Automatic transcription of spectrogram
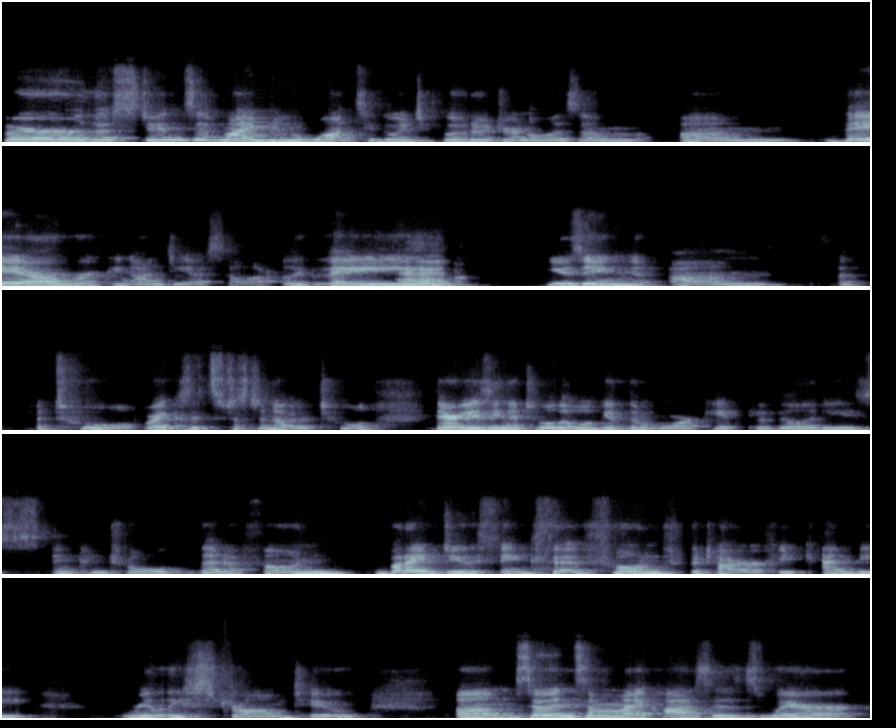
For the students of mine who want to go into photojournalism, um, they are working on DSLR. Like they mm-hmm. using um, a, a, tool, right? Because it's just another tool. They're using a tool that will give them more capabilities and control than a phone. But I do think that phone photography can be really strong too. Um, so in some of my classes where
